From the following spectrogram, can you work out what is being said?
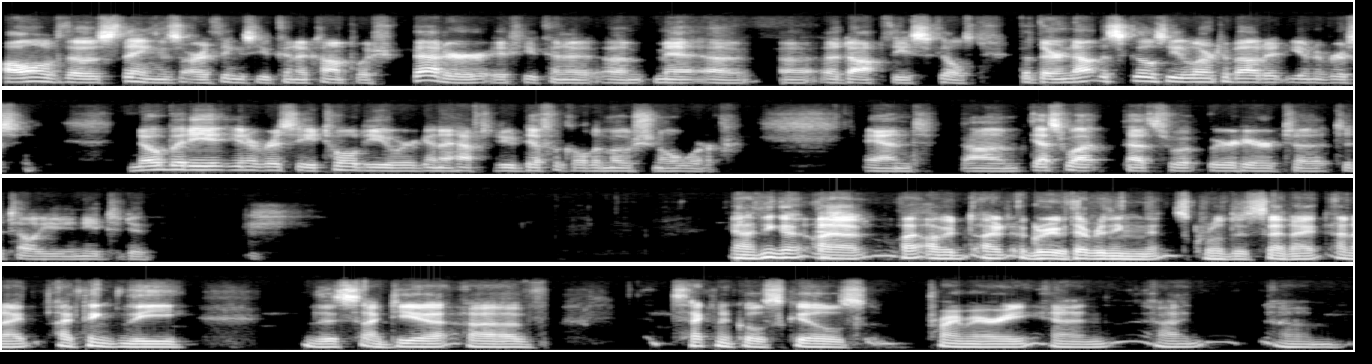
all of those things are things you can accomplish better if you can adopt these skills but they're not the skills you learned about at university nobody at university told you you were going to have to do difficult emotional work. And um, guess what? That's what we're here to, to tell you you need to do. Yeah, I think I, I, I would I'd agree with everything that Squirrel just said. I, and I, I think the this idea of technical skills primary and uh, um,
